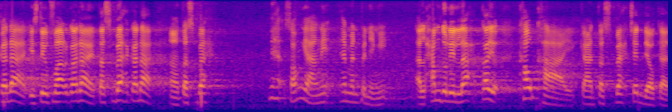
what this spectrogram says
ก็ได้ استغفار ก็ได้ تسبيح ก็ได้อ่า تسبيح เนี่ยสองอย่างนี้ให้มันเป็นอย่างนี้ الحمد لله ก็เข้าข่ายการ تسبيح เช่นเดียวกัน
